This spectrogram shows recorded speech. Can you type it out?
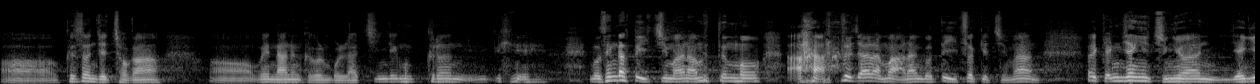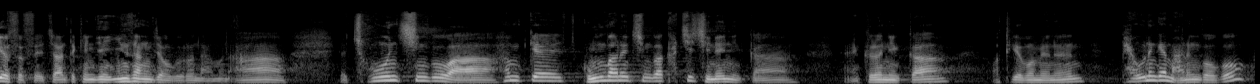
어, 그래서 이제 저가 어, 왜 나는 그걸 몰랐지? 이제 뭐 그런, 뭐 생각도 있지만 아무튼 뭐, 알아도 잘뭐안한 것도 있었겠지만 굉장히 중요한 얘기였었어요. 저한테 굉장히 인상적으로 남은, 아, 좋은 친구와 함께 공부하는 친구와 같이 지내니까, 그러니까 어떻게 보면은 배우는 게 많은 거고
